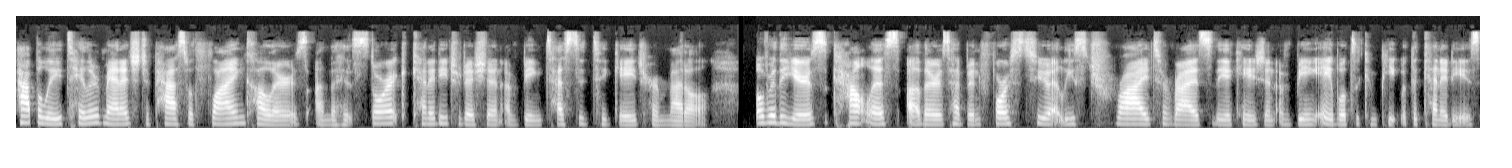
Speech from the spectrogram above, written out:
Happily, Taylor managed to pass with flying colors on the historic Kennedy tradition of being tested to gauge her mettle. Over the years, countless others have been forced to at least try to rise to the occasion of being able to compete with the Kennedys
